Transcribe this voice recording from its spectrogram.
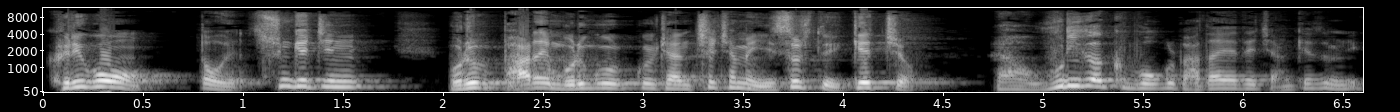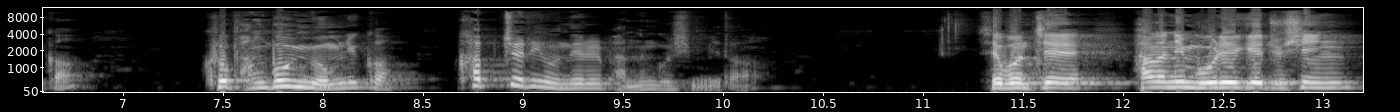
그리고 또 숨겨진 무릎, 발에 무릎 꿇지 않은 7천명이 있을 수도 있겠죠. 야, 우리가 그 복을 받아야 되지 않겠습니까? 그 방법이 뭡니까? 갑절의 은혜를 받는 것입니다. 세 번째, 하나님 우리에게 주신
